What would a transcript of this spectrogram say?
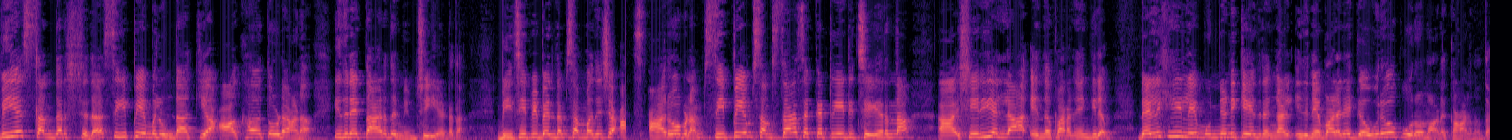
വി എസ് സന്ദർശിച്ചത് സി പി എമ്മിൽ ഉണ്ടാക്കിയ ആഘാതത്തോടാണ് ഇതിനെ താരതമ്യം ചെയ്യേണ്ടത്. ബി ജെ പി ബന്ധം സംബന്ധിച്ച ആരോപണം സി പി എം സംസ്ഥാന സെക്രട്ടേറിയറ്റ് ചേർന്ന ശരിയല്ല എന്ന് പറഞ്ഞെങ്കിലും ഡൽഹിയിലെ മുന്നണി കേന്ദ്രങ്ങൾ ഇതിനെ വളരെ ഗൗരവപൂർവമാണ് കാണുന്നത്.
